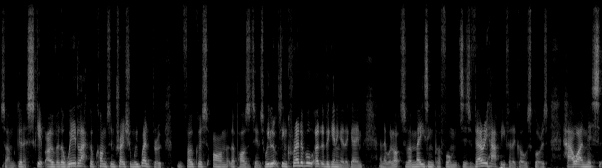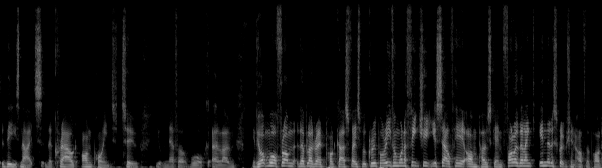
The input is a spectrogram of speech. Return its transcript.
so I'm going to skip over the weird lack of concentration we went through and focus on the positives. We looked incredible at the beginning of the game, and there were lots of amazing performances. Very happy for the goal scorers. How I miss these nights. The crowd on point too. You'll never walk alone. If you want more from the Blood Red Podcast Facebook group or even want to feature yourself here on Postgame, follow the link in the description of the pod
